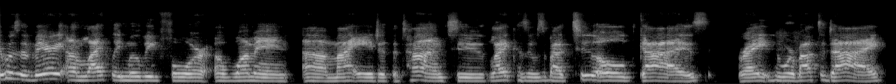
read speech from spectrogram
it was a very unlikely movie for a woman uh, my age at the time to like, because it was about two old guys, right, who were about to die,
